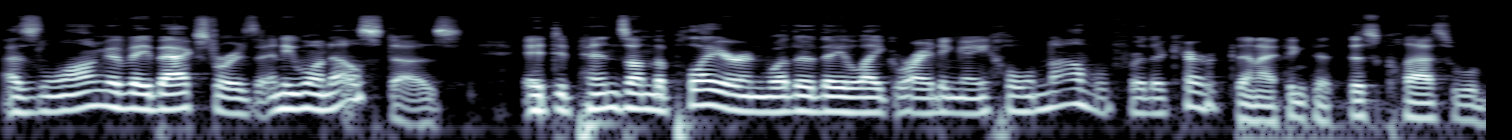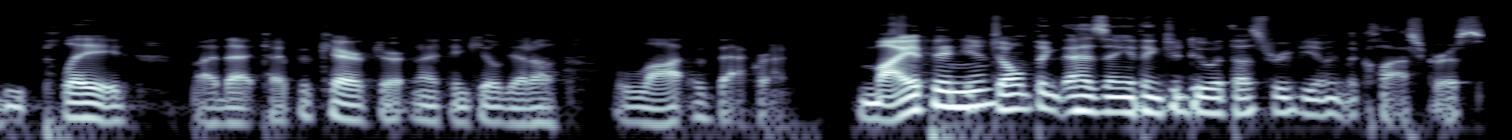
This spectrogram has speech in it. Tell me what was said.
as long of a backstory as anyone else does. It depends on the player and whether they like writing a whole novel for their character. then I think that this class will be played by that type of character, and I think you'll get a lot of background. My opinion, Don't think that has anything to do with us reviewing the class, Chris.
